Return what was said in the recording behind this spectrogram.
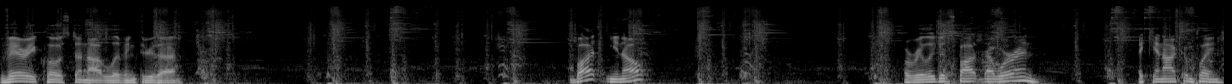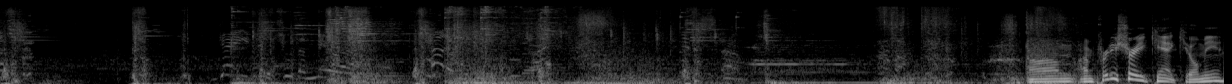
Very close to not living through that. But, you know, a really good spot that we're in. I cannot complain. Um, I'm pretty sure he can't kill me.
